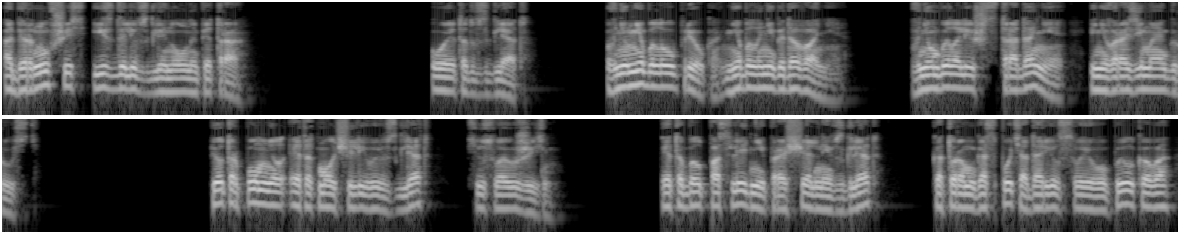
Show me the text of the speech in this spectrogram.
обернувшись, издали взглянул на Петра. О, этот взгляд! В нем не было упрека, не было негодования. В нем было лишь страдание и невыразимая грусть. Петр помнил этот молчаливый взгляд всю свою жизнь. Это был последний прощальный взгляд, которым Господь одарил своего пылкого,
